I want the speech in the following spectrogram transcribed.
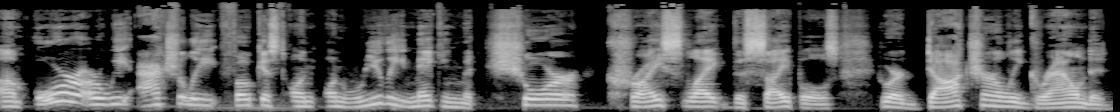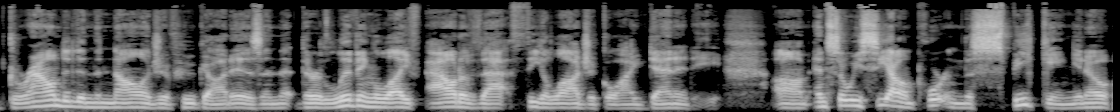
Um, or are we actually focused on on really making mature Christ like disciples who are doctrinally grounded, grounded in the knowledge of who God is, and that they're living life out of that theological identity. Um, and so we see how important the speaking, you know,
